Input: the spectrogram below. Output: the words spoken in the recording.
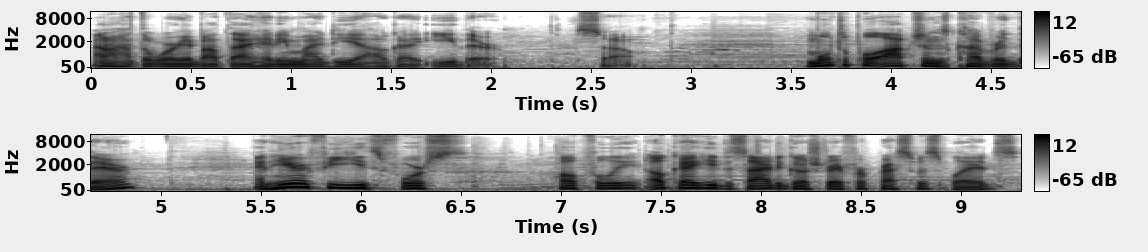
I don't have to worry about that hitting my Dialga either. So, multiple options covered there. And here if he's forced, hopefully, okay, he decided to go straight for Precipice Blades.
